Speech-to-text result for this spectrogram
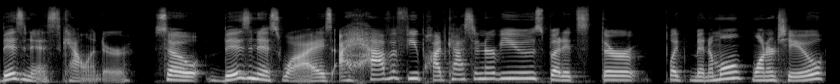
business calendar. So, business wise, I have a few podcast interviews, but it's they're like minimal, one or two.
